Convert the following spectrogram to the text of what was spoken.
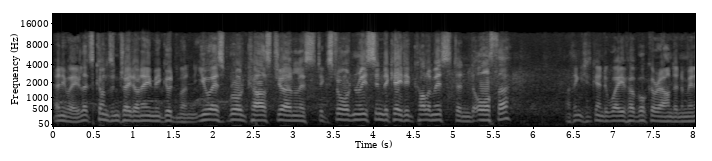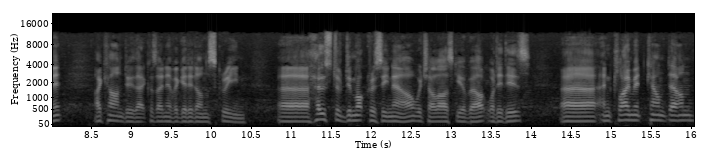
anyway, let's concentrate on Amy Goodman, US broadcast journalist, extraordinary, syndicated columnist, and author. I think she's going to wave her book around in a minute. I can't do that because I never get it on screen. Uh, host of Democracy Now!, which I'll ask you about what it is, uh, and Climate Countdown.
